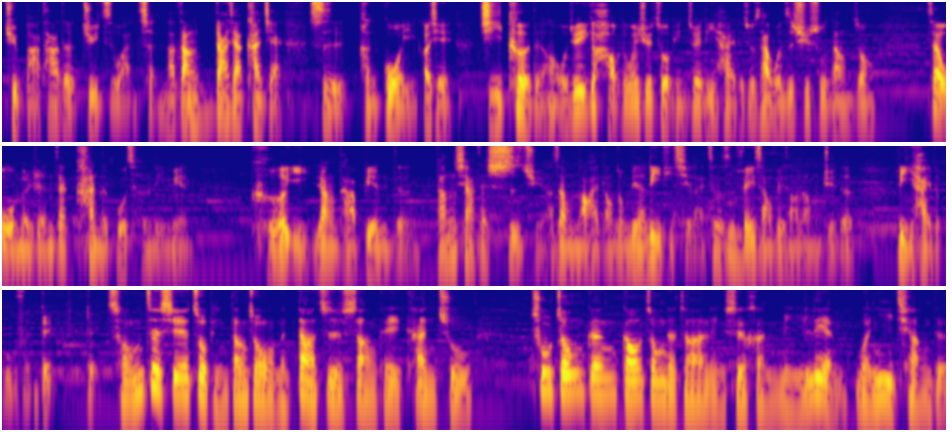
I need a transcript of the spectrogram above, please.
去把他的句子完成。那当然，大家看起来是很过瘾，而且即刻的哈。我觉得一个好的文学作品最厉害的就是他文字叙述当中，在我们人在看的过程里面。可以让它变得当下在视觉啊，在我们脑海当中变得立体起来，这个是非常非常让人觉得厉害的部分。对对，从这些作品当中，我们大致上可以看出，初中跟高中的张爱玲是很迷恋文艺腔的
